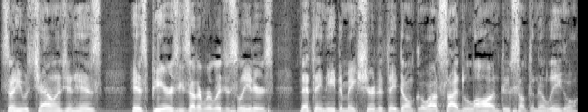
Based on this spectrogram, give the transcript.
So he was challenging his his peers, these other religious leaders, that they need to make sure that they don't go outside the law and do something illegal.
